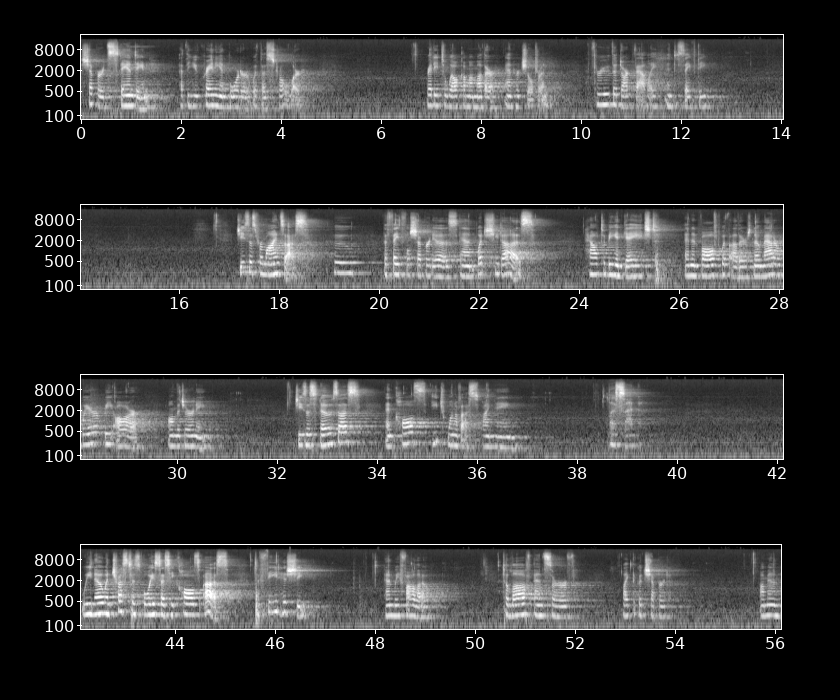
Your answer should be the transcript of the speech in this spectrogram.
shepherds standing at the Ukrainian border with a stroller, ready to welcome a mother and her children through the dark valley into safety? Jesus reminds us who the faithful shepherd is and what she does, how to be engaged and involved with others no matter where we are on the journey. Jesus knows us and calls each one of us by name. Listen. We know and trust his voice as he calls us to feed his sheep, and we follow to love and serve like the Good Shepherd. Amen.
